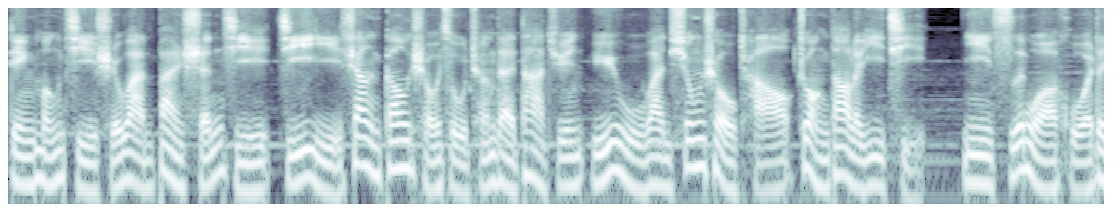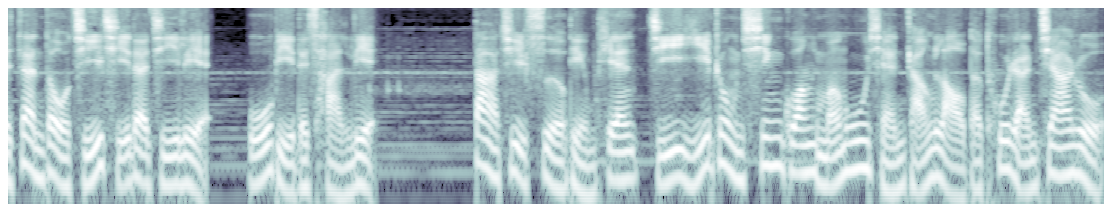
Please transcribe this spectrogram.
顶盟几十万半神级及以上高手组成的大军与五万凶兽潮撞到了一起，你死我活的战斗极其的激烈，无比的惨烈。大祭司顶天及一众星光盟巫贤长老的突然加入。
